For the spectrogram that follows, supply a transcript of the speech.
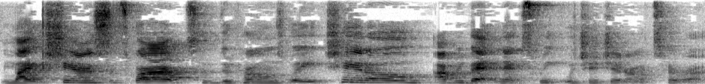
Like, share, and subscribe to the Cronez Way channel. I'll be back next week with your General Tarot.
